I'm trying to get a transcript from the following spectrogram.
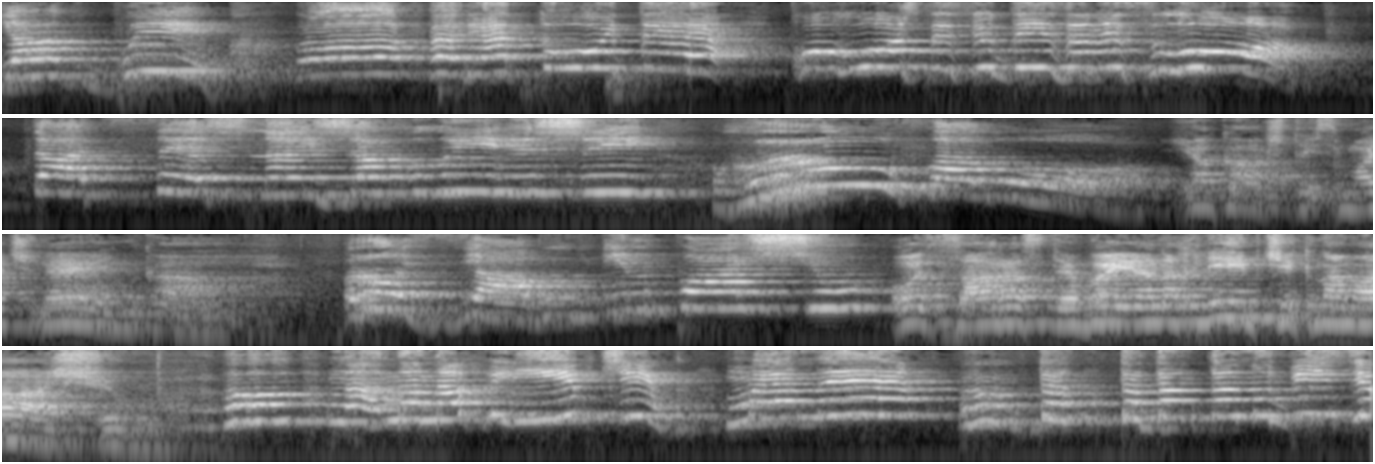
як бик. Сюди занесло? Та це ж найжахливіший груфало. Яка ж ти смачненька. Роззявив він пащу, Ось зараз тебе я на хлібчик намащу. О, на, на, на хлібчик? Мене? Е, Та, та, та, та ну бійся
